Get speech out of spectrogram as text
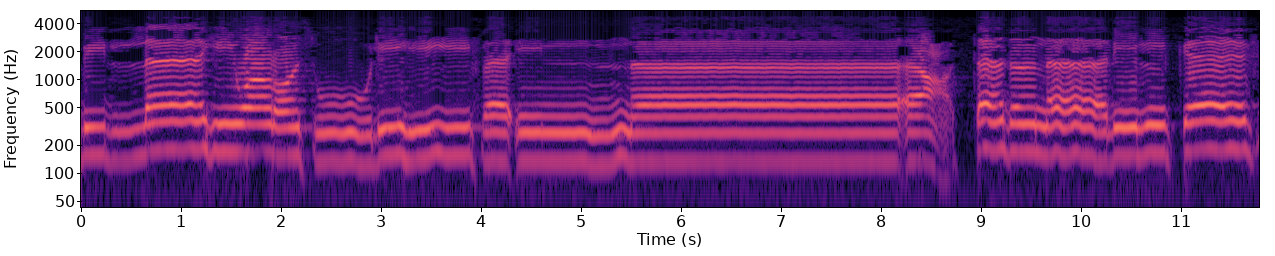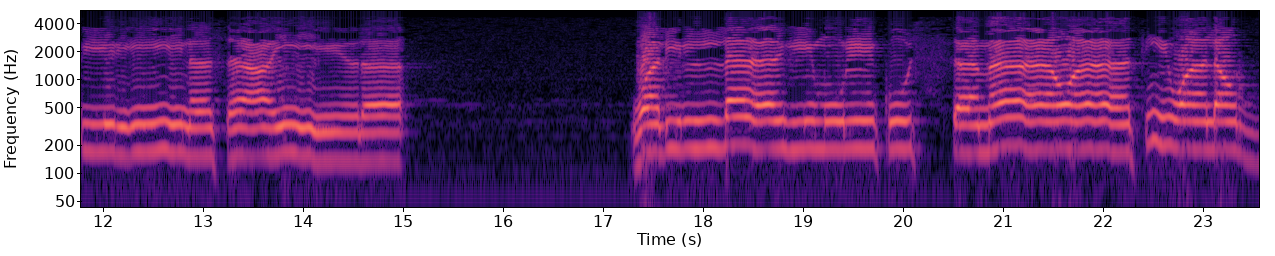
بالله ورسوله فإنا أعتدنا للكافرين سعيرا ولله ملك السماوات والأرض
